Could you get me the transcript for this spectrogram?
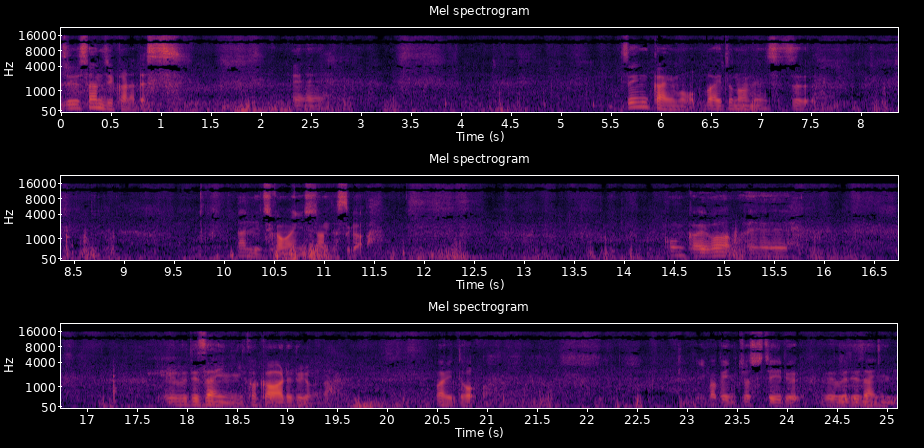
13時からです、えー前回もバイトの面接何日か前にしたんですが今回は、えー、ウェブデザインに関われるような割と今勉強しているウェブデザイン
